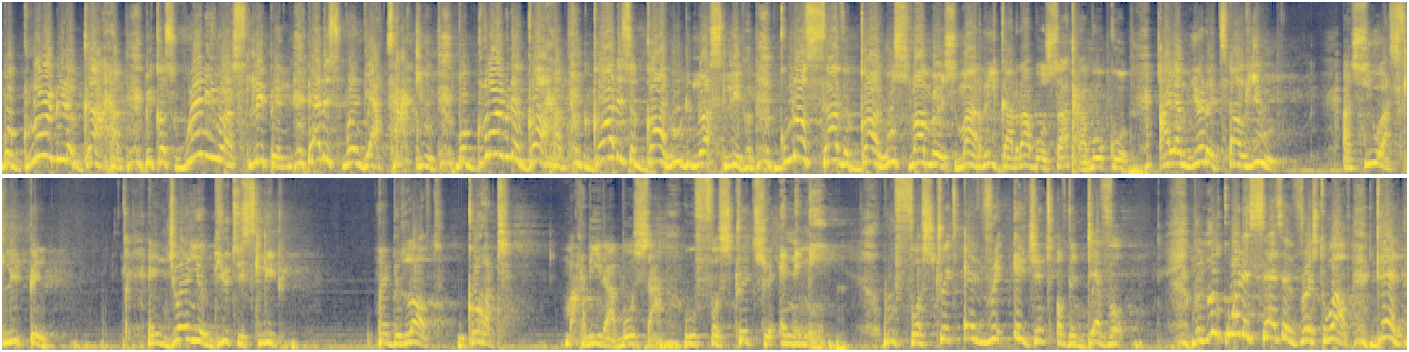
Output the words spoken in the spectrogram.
But glory be to God, because when you are sleeping, that is when they attack you. But glory be to God, God is a God who do not sleep. God don't serve a God who slumbers. I am here to tell you, as you are sleeping, enjoying your beauty sleep, my beloved, God Marida Bosa will frustrate your enemy, will frustrate every agent of the devil. But look what it says in verse 12. Then,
